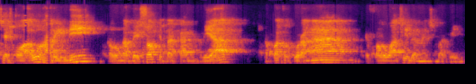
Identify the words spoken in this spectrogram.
sesuatu hari ini, kalau nggak besok kita akan lihat apa kekurangan, evaluasi dan lain sebagainya.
